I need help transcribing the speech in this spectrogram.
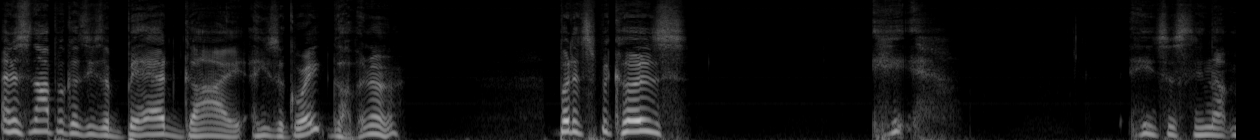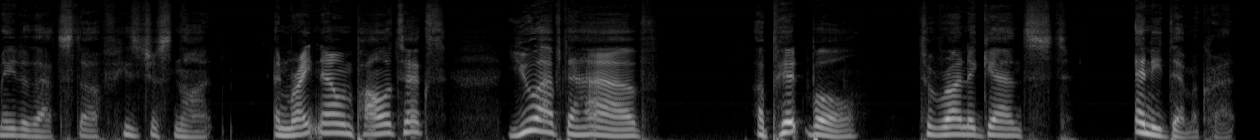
And it's not because he's a bad guy, he's a great governor, but it's because he. He's just he's not made of that stuff. He's just not. And right now in politics, you have to have a pit bull to run against any Democrat.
